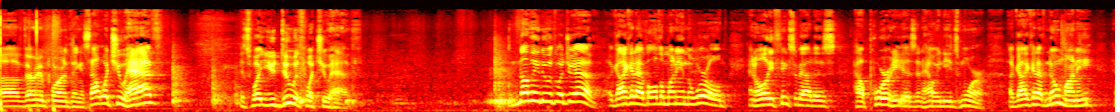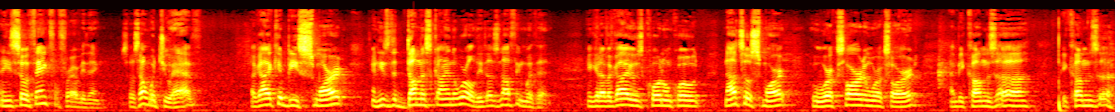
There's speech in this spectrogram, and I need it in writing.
a very important thing. It's not what you have. It's what you do with what you have. Nothing to do with what you have. A guy could have all the money in the world, and all he thinks about is how poor he is and how he needs more. A guy could have no money, and he's so thankful for everything. So it's not what you have. A guy could be smart, and he's the dumbest guy in the world. He does nothing with it. You could have a guy who's quote unquote not so smart, who works hard and works hard, and becomes uh, becomes uh,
